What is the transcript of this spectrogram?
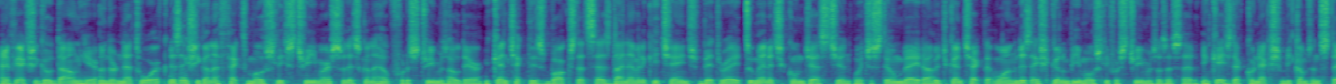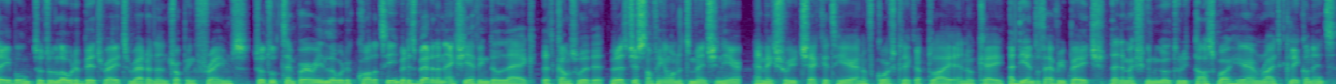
And if you actually go down here under network, this is actually going to affect mostly streamers. So this is going to help for the streamers out there. You can check this box that says dynamically change bitrate to manage congestion, which is still in beta, but you can check that one. This is actually going to be mostly for streamers, as I said, in case their connection becomes unstable. So to lower the bitrate rather than dropping frames. So will temporarily lower the quality, but it's better than actually having the lag that comes with it. But that's just something I wanted to mention here and make sure you check it here and of course click apply and OK at the end of every page. Then I'm actually going to go to the taskbar here and right click on it.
